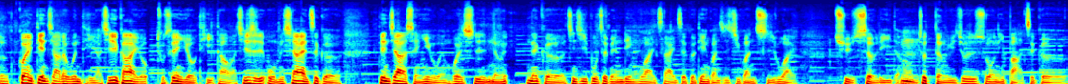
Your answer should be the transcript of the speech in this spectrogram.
呃，关于电价的问题啊，其实刚才有主持人也有提到啊，其实我们现在这个电价审议委员会是能那个经济部这边另外在这个电管制机关之外去设立的，嗯，就等于就是说你把这个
